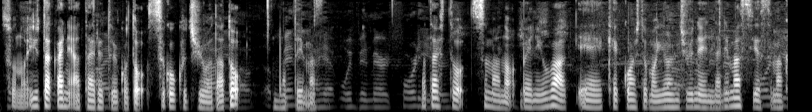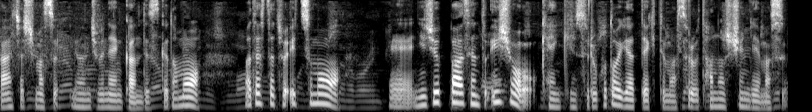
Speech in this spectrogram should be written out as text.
その豊かに与えるということ、すごく重要だと思っています。私と妻のベニューは結婚しても40年になります。イエス様感謝します。40年間ですけども、私たちはいつも20%以上献金することをやってきています。それを楽しんでいます。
